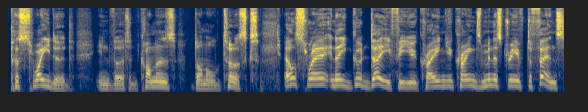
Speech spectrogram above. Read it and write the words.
persuaded, inverted commas, Donald Tusk Elsewhere, in a good day for Ukraine, Ukraine's Ministry of Defense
